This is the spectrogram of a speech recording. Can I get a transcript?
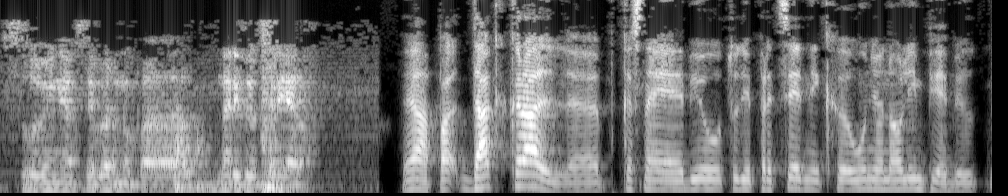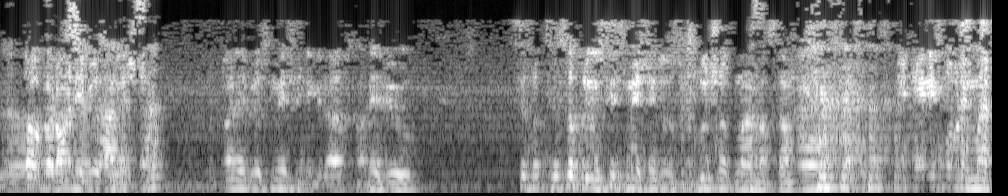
Slovenija se je vrnil pa naredil kariero. Ja, pa Dak Kralj, eh, kasneje je bil tudi predsednik Uniona Olimpije. Bil, eh, Dobro, on je bil smešen. On je bil smešen igralec, on je bil Vsi so bili vsi smešni, tudi vključno z mano, samo nekaj smo bili manj.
